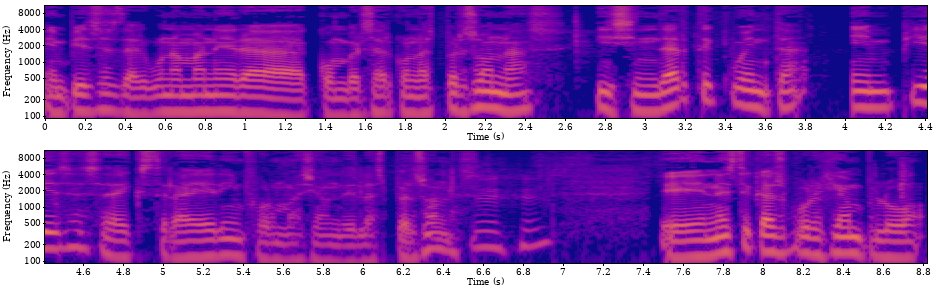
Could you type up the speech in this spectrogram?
Empiezas de alguna manera a conversar con las personas y sin darte cuenta empiezas a extraer información de las personas. en este caso, por ejemplo,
